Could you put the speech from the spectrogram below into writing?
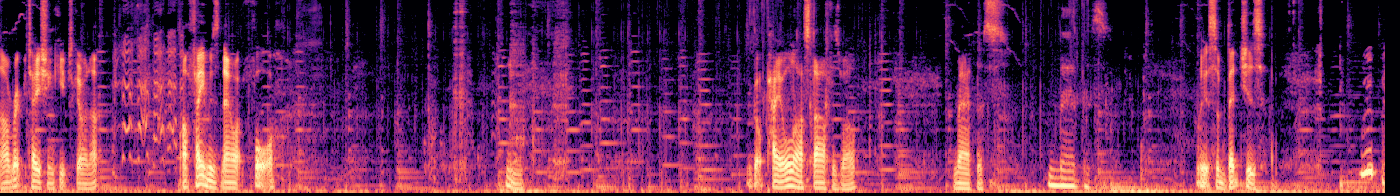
our reputation keeps going up. Our fame is now at 4. Hmm. We've got to pay all our staff as well. Madness. Madness. Look at some benches. Whoop.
